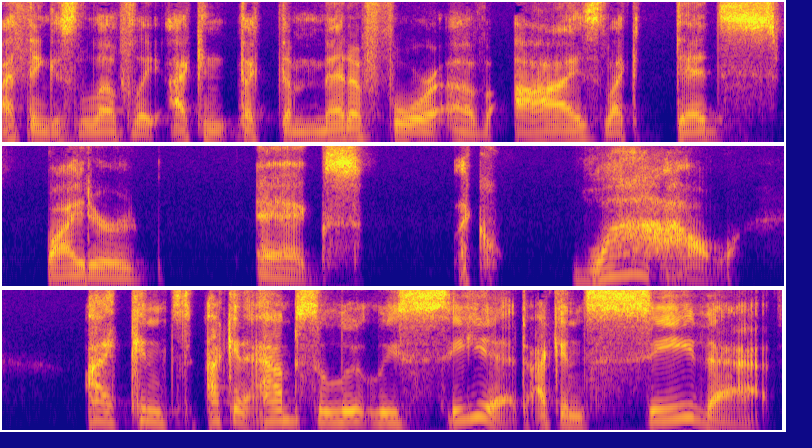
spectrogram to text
I think is lovely. I can like the metaphor of eyes like dead spider eggs. Like, wow. I can I can absolutely see it. I can see that.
